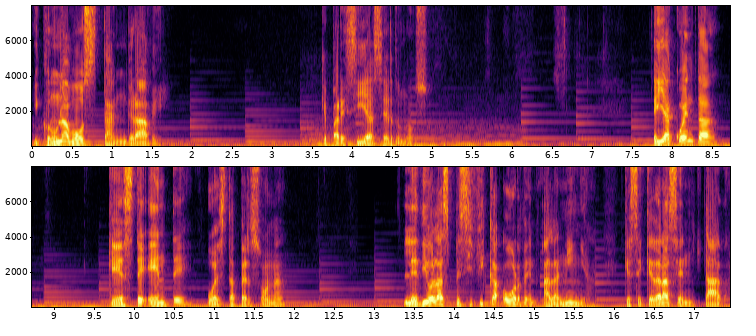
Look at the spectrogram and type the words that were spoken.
y con una voz tan grave que parecía ser de un oso. Ella cuenta que este ente o esta persona le dio la específica orden a la niña que se quedara sentada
